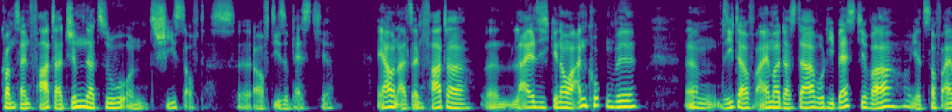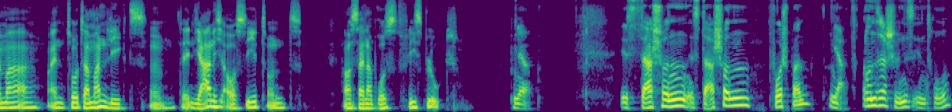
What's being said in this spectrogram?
kommt sein Vater Jim dazu und schießt auf, das, äh, auf diese Bestie. Ja, und als sein Vater äh, Lyle sich genauer angucken will, ähm, sieht er auf einmal, dass da, wo die Bestie war, jetzt auf einmal ein toter Mann liegt, äh, der ihn ja nicht aussieht und aus seiner Brust fließt Blut. Ja. Ist da schon, ist da schon Vorspann? Ja, unser schönes Intro.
